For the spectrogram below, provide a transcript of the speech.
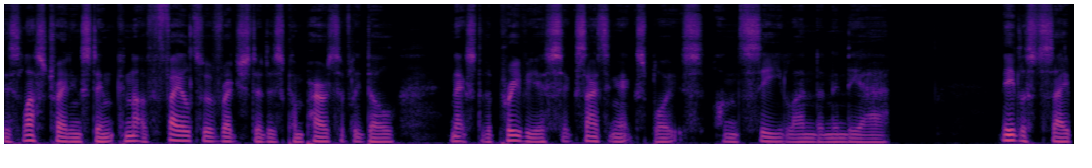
this last training stint cannot have failed to have registered as comparatively dull next to the previous exciting exploits on sea, land, and in the air. Needless to say,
